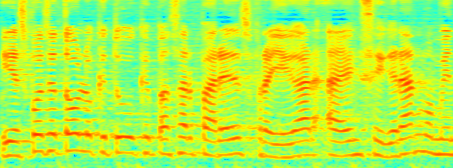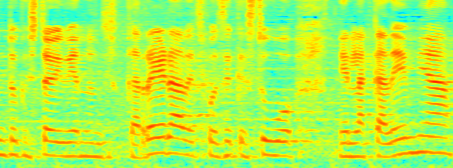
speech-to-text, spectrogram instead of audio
Y después de todo lo que tuvo que pasar Paredes para llegar a ese gran momento que está viviendo en su carrera, después de que estuvo en la Academia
